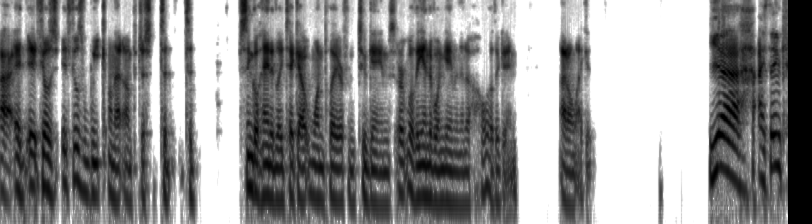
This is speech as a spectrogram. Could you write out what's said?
uh, it it feels it feels weak on that ump just to to single handedly take out one player from two games, or well, the end of one game and then a whole other game. I don't like it. Yeah, I think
